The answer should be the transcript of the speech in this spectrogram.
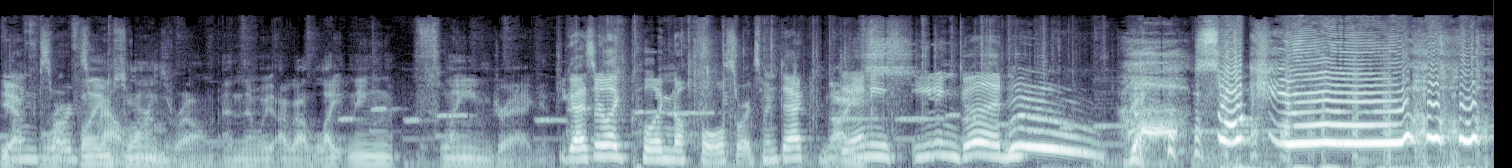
Yeah, Flame Swords Flame Realm. Swords Realm. And then we I've got Lightning Flame Dragon. You guys are like pulling the whole swordsman deck. Nice. Danny's eating good. Woo! so cute.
